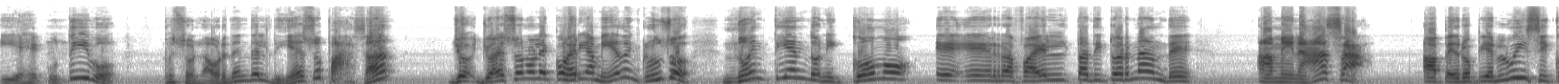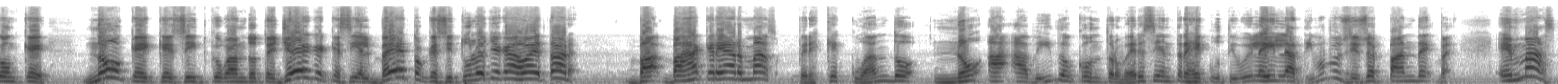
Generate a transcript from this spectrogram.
y ejecutivo, pues son la orden del día, eso pasa. Yo, yo a eso no le cogería miedo, incluso no entiendo ni cómo eh, Rafael Tatito Hernández amenaza a Pedro Pierluisi con que no, que, que si cuando te llegue, que si el veto, que si tú lo llegas a vetar, vas a crear más. Pero es que cuando no ha habido controversia entre ejecutivo y legislativo, pues si eso expande. Es más,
